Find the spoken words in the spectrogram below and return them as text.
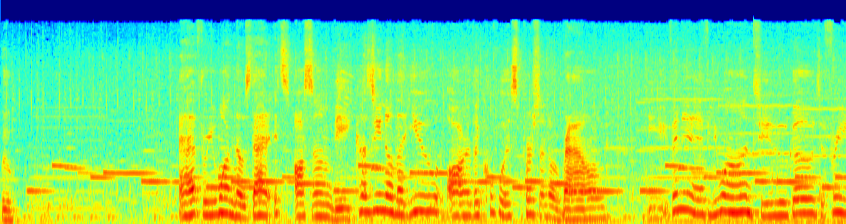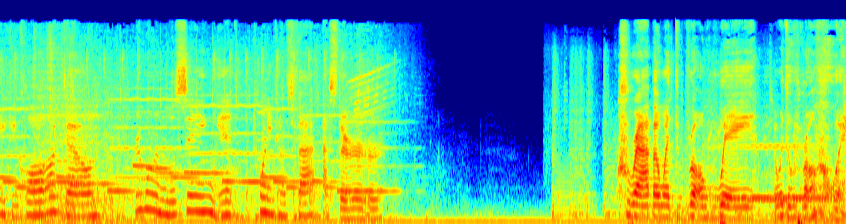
boo. Everyone knows that it's awesome because you know that you are the coolest person around. Even if you want to go to freaking Clock Town, everyone will sing it 20 times faster. Crap, I went the wrong way. I went the wrong way.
